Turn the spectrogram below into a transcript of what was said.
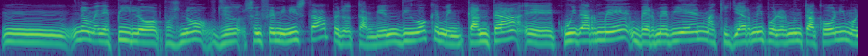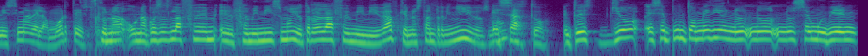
mm, no me depilo, pues no, yo soy feminista, pero también digo que me encanta eh, cuidarme, verme bien, maquillarme y ponerme un tacón y monísima de la muerte. Es que una, una cosa es la el feminismo y otra la feminidad, que no están reñidos, ¿no? Exacto. Entonces yo ese punto medio no, no, no sé muy bien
